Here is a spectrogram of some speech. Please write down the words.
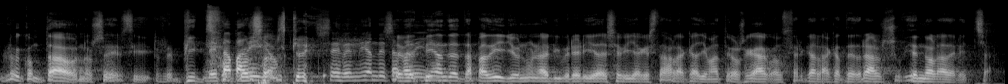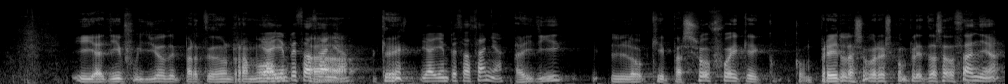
lo he contado, no sé si repito De tapadillo. cosas que Se vendían de se tapadillo. vendían de tapadillo en una librería de Sevilla que estaba en la calle Mateos Gago, cerca de la catedral, subiendo a la derecha. Y allí fui yo de parte de don Ramón. Y ahí empezó a- Azaña. ¿Qué? Y ahí empezó Azaña. Allí lo que pasó fue que compré las obras completas de Azaña,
